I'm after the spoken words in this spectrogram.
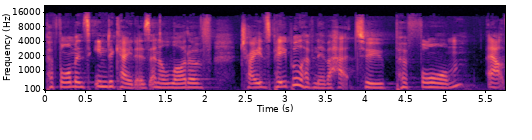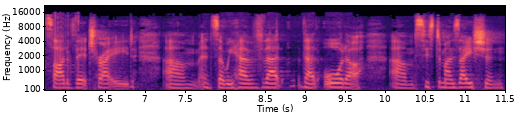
performance indicators, and a lot of tradespeople have never had to perform outside of their trade. Um, and so we have that, that order, um, systemization,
